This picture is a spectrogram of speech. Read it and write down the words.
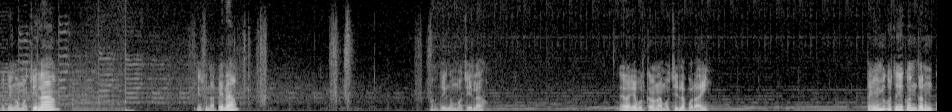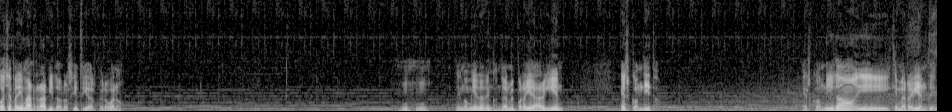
No tengo mochila. Es una pena. No tengo mochila. Habrá que buscar una mochila por ahí. También me gustaría encontrar un coche para ir más rápido a los sitios, pero bueno. Tengo miedo de encontrarme por ahí a alguien escondido escondido y que me reviente.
